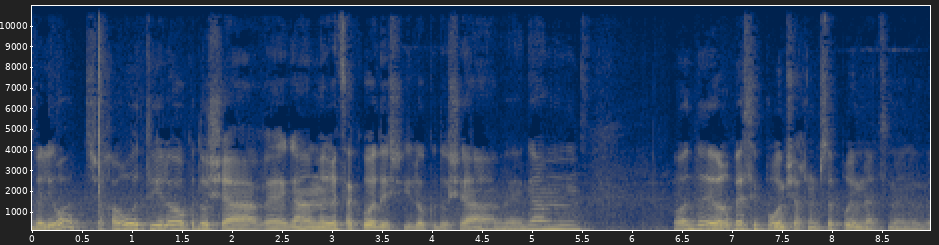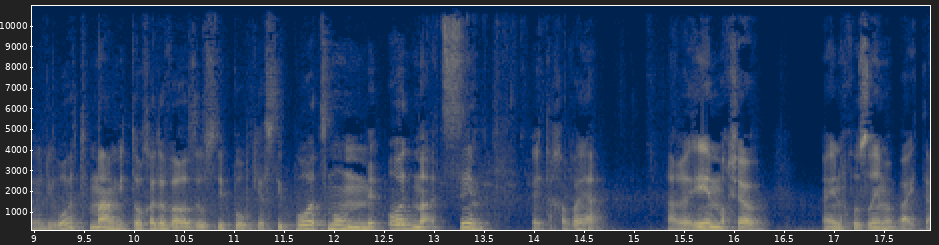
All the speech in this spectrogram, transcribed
ולראות, שחרות היא לא קדושה, וגם ארץ הקודש היא לא קדושה, וגם עוד הרבה סיפורים שאנחנו מספרים לעצמנו, ולראות מה מתוך הדבר הזה הוא סיפור, כי הסיפור עצמו מאוד מעצים את החוויה. הרי אם עכשיו היינו חוזרים הביתה,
